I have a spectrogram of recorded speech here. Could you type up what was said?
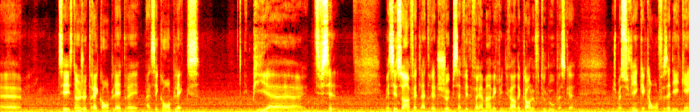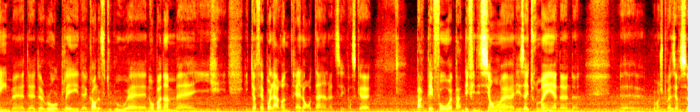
Euh, c'est un jeu très complet, très, assez complexe, puis euh, difficile. Mais c'est ça, en fait, l'attrait du jeu, puis ça fait vraiment avec l'univers de Call of Cthulhu, parce que je me souviens que quand on faisait des games euh, de, de roleplay de Call of Cthulhu, nos bonhommes, ils, ne te fait pas la run très longtemps, là, parce que par défaut, par définition, les êtres humains, comment je pourrais dire ça,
